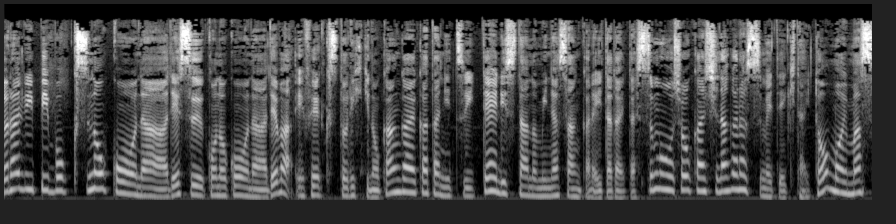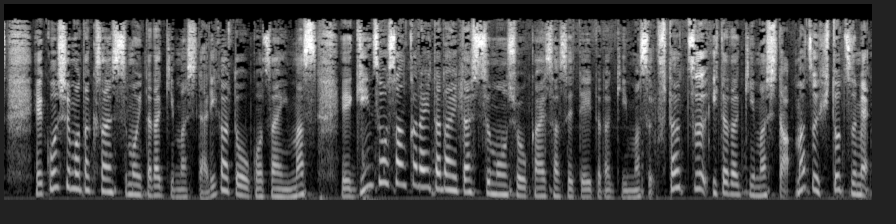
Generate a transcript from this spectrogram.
トラリピトラリピボックスのコーナーです。このコーナーでは FX 取引の考え方についてリスナーの皆さんからいただいた質問を紹介しながら進めていきたいと思います。えー、今週もたくさん質問いただきましてありがとうございます。えー、銀蔵さんからいただいた質問を紹介させていただきます。二ついただきました。まず一つ目。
